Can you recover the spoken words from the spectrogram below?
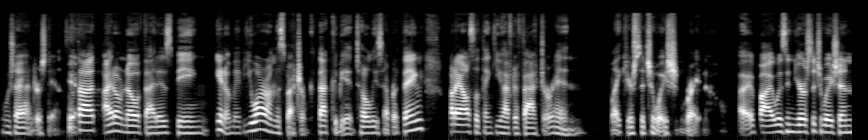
which I understand. So yeah. that I don't know if that is being, you know, maybe you are on the spectrum. That could be a totally separate thing. But I also think you have to factor in like your situation right now. If I was in your situation,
